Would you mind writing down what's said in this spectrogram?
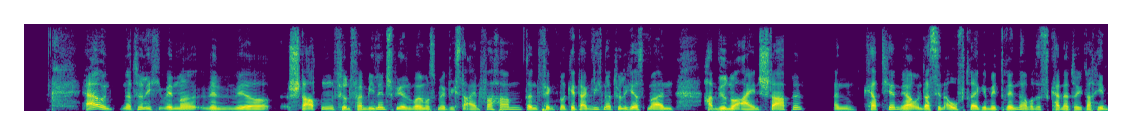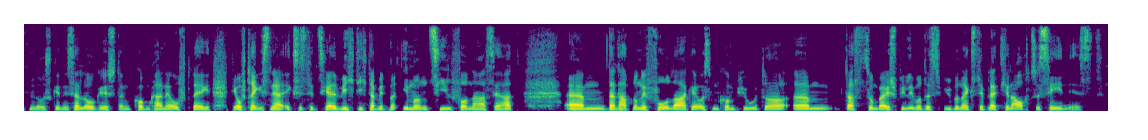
Ja, und natürlich, wenn wir, wenn wir starten für ein Familienspiel, wollen wir es möglichst einfach haben, dann fängt man gedanklich natürlich erstmal an, haben wir nur einen Stapel an Kärtchen, ja, und da sind Aufträge mit drin, aber das kann natürlich nach hinten losgehen, ist ja logisch, dann kommen keine Aufträge. Die Aufträge sind ja existenziell wichtig, damit man immer ein Ziel vor Nase hat. Ähm, dann hat man eine Vorlage aus dem Computer, ähm, dass zum Beispiel immer das übernächste Blättchen auch zu sehen ist.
